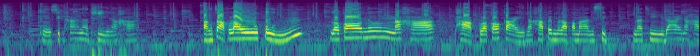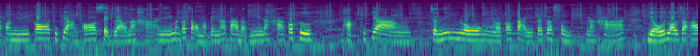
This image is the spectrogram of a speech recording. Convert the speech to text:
10 ถึง 15 นาทีนะคะ หลังจากเราตุ๋นแล้วก็นึ่งนะคะ ผักแล้วก็ไก่นะคะ เป็นเวลาประมาณ 10 นาทีได้นะคะ ตอนนี้ก็ทุกอย่างก็เสร็จแล้วนะคะ อันนี้มันก็จะออกมาเป็นหน้าตาแบบนี้นะคะ ก็คือผักทุกอย่างจะนิ่มลงแล้วก็ไก่ก็จะสุกนะคะ เดี๋ยวเราจะเอา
